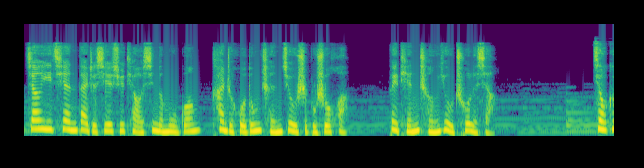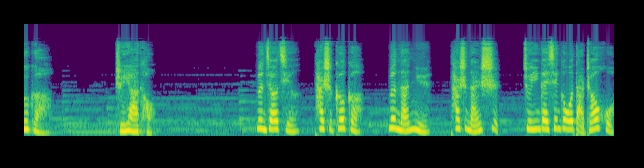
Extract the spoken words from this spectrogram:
江一倩带着些许挑衅的目光看着霍东辰，就是不说话，被田成又戳了下。叫哥哥，这丫头。论交情，他是哥哥；论男女，他是男士，就应该先跟我打招呼。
